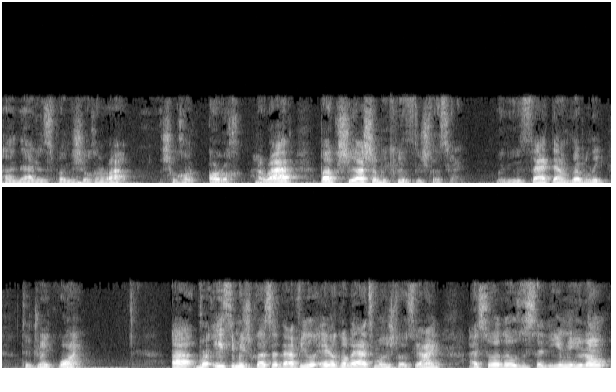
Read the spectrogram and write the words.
and that is from the Shulchan Aruch. Shulchan Aruch Harav, but Kshiyasha B'Kviyas Lishtos Yain. When you sat down liberally to drink wine. Uh, I saw those who said, even you don't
